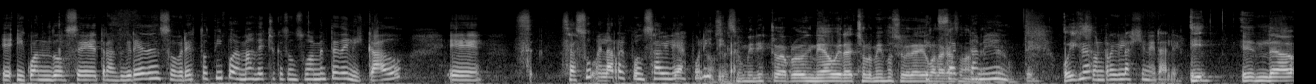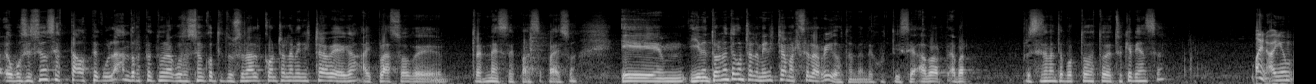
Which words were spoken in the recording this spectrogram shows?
eh, y cuando se transgreden sobre estos tipos, además de hecho que son sumamente delicados, eh, se, asumen las responsabilidades políticas. si un ministro de la Dignidad hubiera hecho lo mismo, se hubiera ido para la casa. Exactamente. Oiga, son reglas generales. En la oposición se ha estado especulando respecto a una acusación constitucional contra la ministra Vega, hay plazo de tres meses para, eso, eh, y eventualmente contra la ministra Marcela Ríos también de Justicia, precisamente por todos estos hechos. ¿Qué piensa? Bueno, hay un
